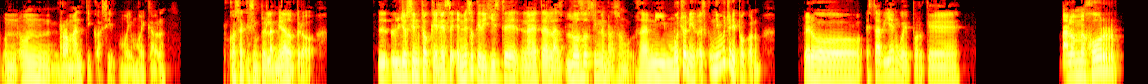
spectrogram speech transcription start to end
un, romántico así, muy, muy cabrón. Cosa que siempre le he admirado, pero yo siento que en, ese, en eso que dijiste, la neta, los dos tienen razón. O sea, ni mucho ni, ni mucho ni poco, ¿no? Pero está bien, güey, porque a lo mejor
